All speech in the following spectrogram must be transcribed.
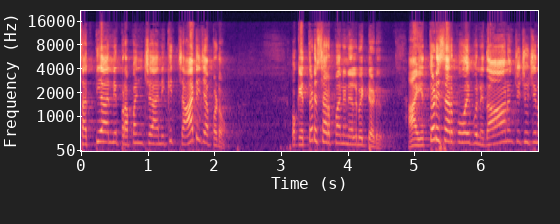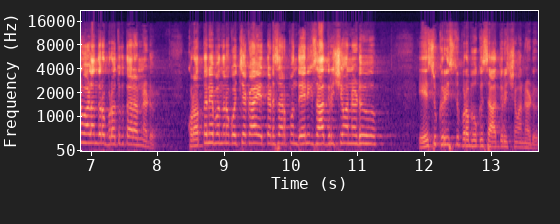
సత్యాన్ని ప్రపంచానికి చాటి చెప్పడం. ఒక ఎత్తడి సర్పాన్ని నిలబెట్టాడు. ఆ ఎత్తడి సర్పం వైపు నిదానుంచి చూచిన వాళ్ళందరూ బ్రతుకుతారన్నాడు. క్రొత్త నిబంధనకు వచ్చాక ఎత్తడి సర్పం దేనికి సాదృశ్యం అన్నాడు? యేసుక్రీస్తు ప్రభువుకు సాదృశ్యం అన్నాడు.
